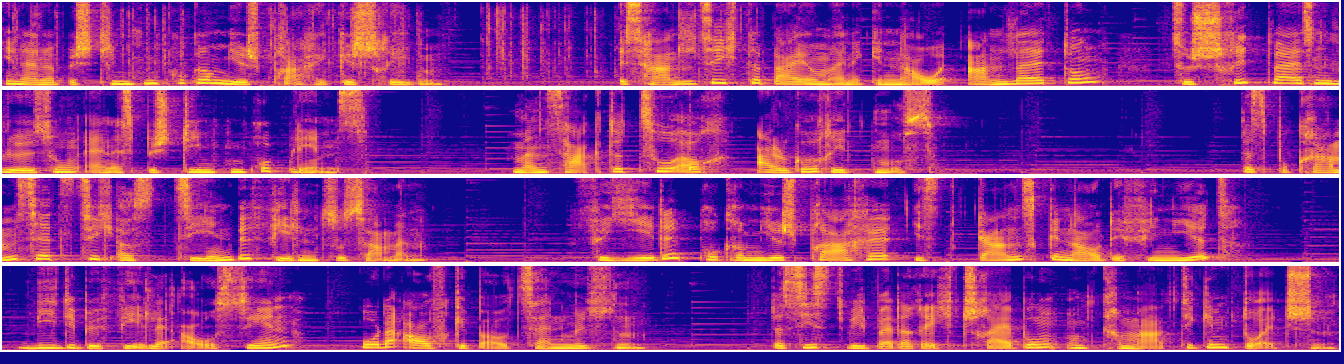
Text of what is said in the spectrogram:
in einer bestimmten Programmiersprache geschrieben. Es handelt sich dabei um eine genaue Anleitung zur schrittweisen Lösung eines bestimmten Problems. Man sagt dazu auch Algorithmus. Das Programm setzt sich aus zehn Befehlen zusammen. Für jede Programmiersprache ist ganz genau definiert, wie die Befehle aussehen oder aufgebaut sein müssen. Das ist wie bei der Rechtschreibung und Grammatik im Deutschen.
